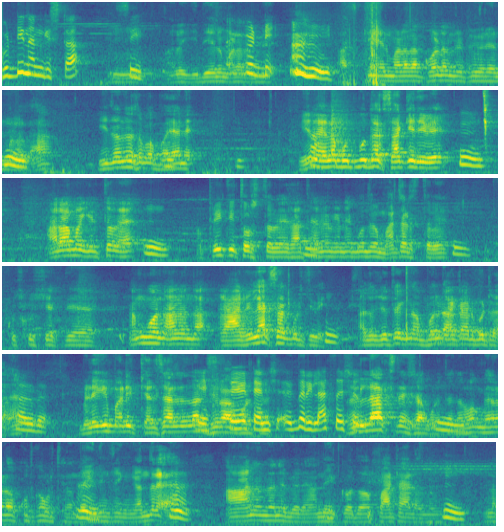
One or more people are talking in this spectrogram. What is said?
ಗುಡ್ಡಿ ನನಗಿಷ್ಟ. ಸಿ. ಇದೇನು ಮಾಡಲ್ಲ ಗುಡ್ಡಿ. ಅಸ್ಕಿ ಏನು ಮಾಡಲ್ಲ ಗೋಲ್ಡನ್ ರಿಟ್ರೀವರ್ ಏನು ಮಾಡಲ್ಲ. ಇದಂದ್ರೆ ಸ್ವಲ್ಪ ಭಯನೇ. ಏನೋ ಎಲ್ಲ ಮುದ್ದು ಮುದ್ದಾಗಿ ಸಾಕಿದ್ದೀವಿ. ಆರಾಮಾಗಿ ಇರ್ತವೆ. ಪ್ರೀತಿ ತೋರಿಸ್ತವೆ ರಾತ್ರಿ ಹನ್ನೆರಡು ಗಂಟೆಗೆ ಬಂದರೆ ಮಾತಾಡಿಸ್ತವೆ. ಖುಷಿ ಖುಷಿ ಆಗ್ತದೆ. ನಮಗೊಂದು ಒಂದು ಆನಂದ. ರಿಲ್ಯಾಕ್ಸ್ ಆಗಿಬಿಡ್ತೀವಿ. ಅದ್ರ ಜೊತೆಗೆ ನಾವು ಬಂದು ಆಟ ಆಡ್ಬಿಟ್ರೆ ಹೌದು. ಬೆಳಿಗ್ಗೆ ಮಾಡಿ ಕೆಲಸ ಎಲ್ಲ ಆಗ್ಬಿಡುತ್ತೆ. ರಿಲ್ಯಾಕ್ಸೇಷನ್ ಆಗ್ಬಿಡುತ್ತೆ. ನಾನು ಹೋಗಿ ಮೇಲ್ಗಡೆ ಕೂತ್ಕೊಬಿಡ್ತೀನಿ ಒಂದು ಐದು ನಿಮಿಷ ಹಿಂಗೆ ಅಂದರೆ ಆ ಆನಂದನೇ ಬೇರೆ. ಅನ್ನ ಇಕ್ಕೋದು ಪಾಠ ಆಡೋದು ಎಲ್ಲ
